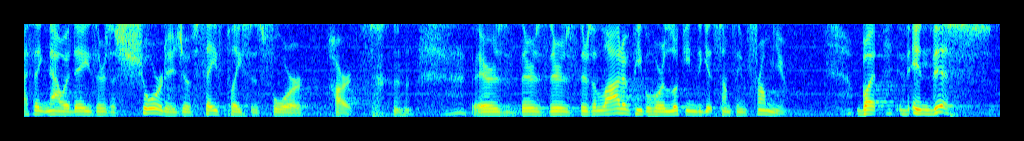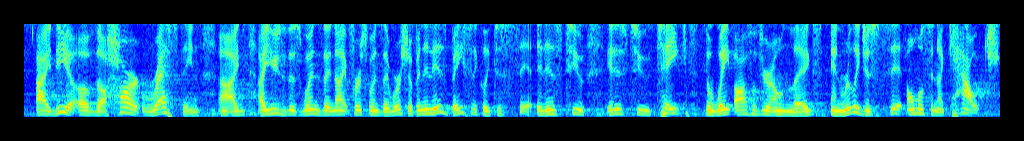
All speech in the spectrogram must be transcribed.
I think nowadays there's a shortage of safe places for hearts. there's, there's, there's, there's a lot of people who are looking to get something from you. But in this idea of the heart resting, uh, I, I use this Wednesday night, first Wednesday worship, and it is basically to sit. It is to, it is to take the weight off of your own legs and really just sit almost in a couch.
